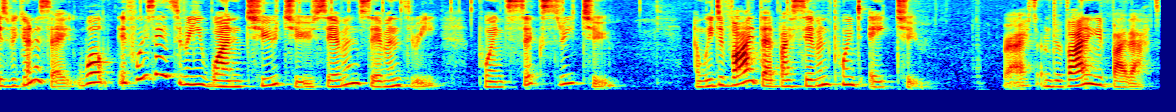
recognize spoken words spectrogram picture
is we're going to say, well, if we say 3122773.632, and we divide that by 7.82, right? I'm dividing it by that.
